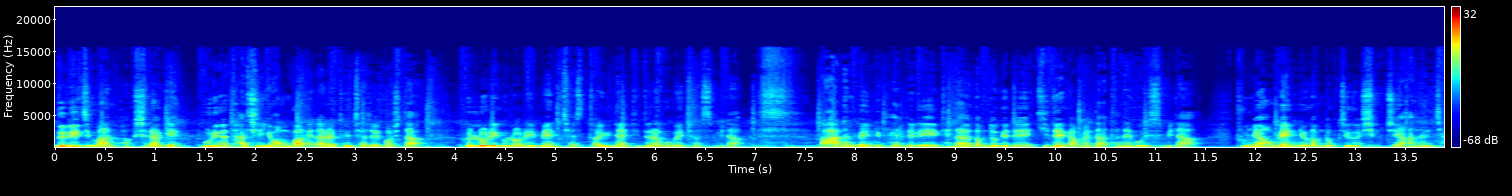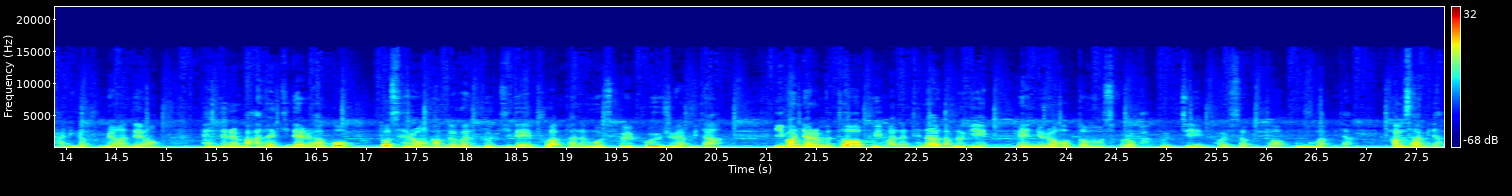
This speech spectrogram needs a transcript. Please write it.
느리지만 확실하게 우리는 다시 영광의 날을 되찾을 것이다. 글로리 글로리 맨체스터 유나이티드라고 외쳤습니다. 많은 맨유 팬들이 테날 감독에 대해 기대감을 나타내고 있습니다. 분명 맨유 감독직은 쉽지 않은 자리가 분명한데요. 팬들은 많은 기대를 하고 또 새로운 감독은 그 기대에 부합하는 모습을 보여줘야 합니다. 이번 여름부터 부임하는 테날 감독이 맨유를 어떤 모습으로 바꿀지 벌써부터 궁금합니다. 감사합니다.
